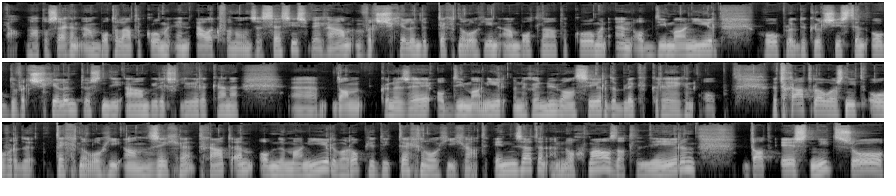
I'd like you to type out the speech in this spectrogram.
ja, laten we zeggen, aan bod te laten komen in elk van onze sessies. Wij gaan verschillende technologieën aan bod laten komen en op die manier hopelijk de cursisten ook de verschillen tussen die aanbieders leren kennen. Uh, dan kunnen zij op die manier een genuanceerde blik krijgen op. Het gaat trouwens niet over de technologie aan zich. Hè. Het gaat hem om de manier waarop je die technologie gaat inzetten. En nogmaals, dat leren, dat is niet zo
